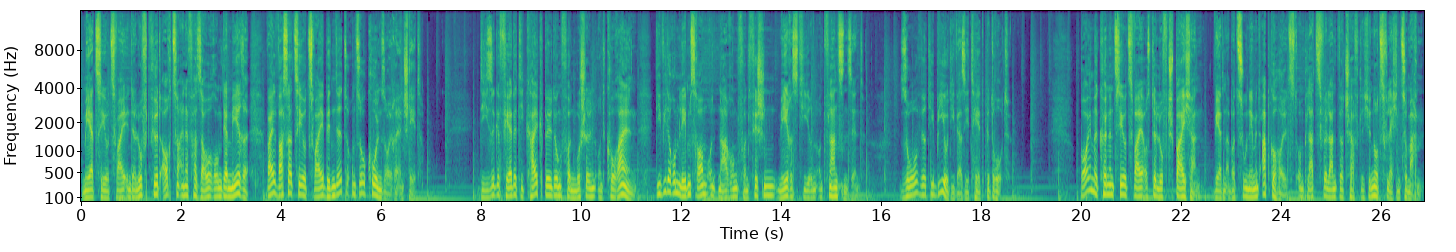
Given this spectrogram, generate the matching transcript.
Mehr CO2 in der Luft führt auch zu einer Versauerung der Meere, weil Wasser CO2 bindet und so Kohlensäure entsteht. Diese gefährdet die Kalkbildung von Muscheln und Korallen, die wiederum Lebensraum und Nahrung von Fischen, Meerestieren und Pflanzen sind. So wird die Biodiversität bedroht. Bäume können CO2 aus der Luft speichern, werden aber zunehmend abgeholzt, um Platz für landwirtschaftliche Nutzflächen zu machen.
